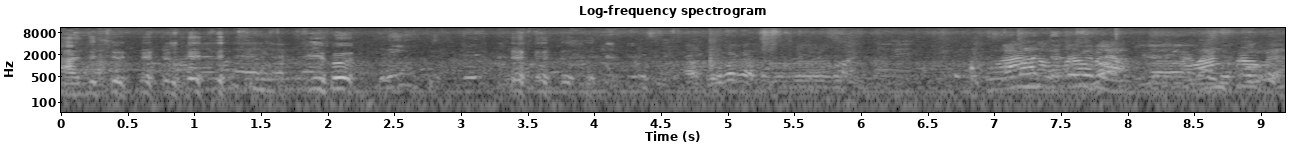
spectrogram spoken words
Io One problem. One problem.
